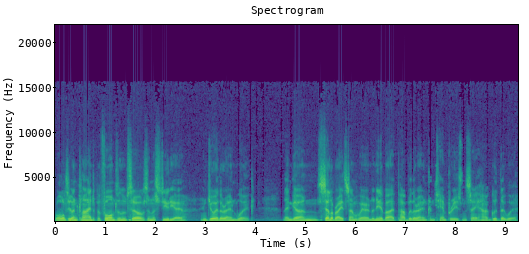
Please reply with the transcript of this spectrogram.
are all too inclined to perform to themselves in the studio, enjoy their own work, then go and celebrate somewhere in a nearby pub with their own contemporaries and say how good they were.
